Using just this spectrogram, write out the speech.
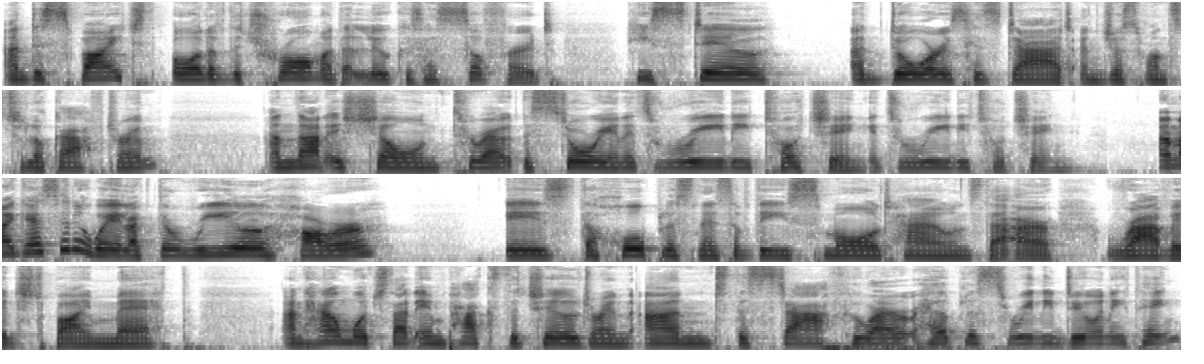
And despite all of the trauma that Lucas has suffered, he still adores his dad and just wants to look after him. And that is shown throughout the story, and it's really touching. It's really touching. And I guess, in a way, like the real horror is the hopelessness of these small towns that are ravaged by meth and how much that impacts the children and the staff who are helpless to really do anything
